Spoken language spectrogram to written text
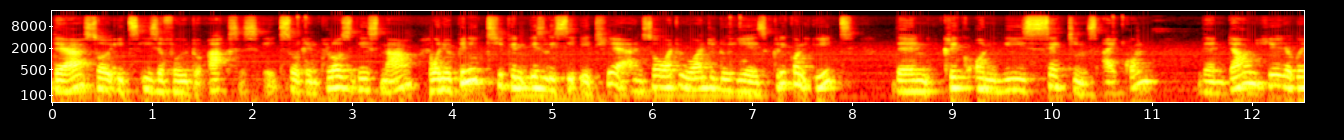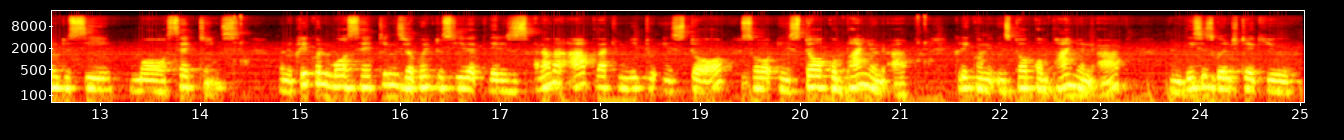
there so it's easier for you to access it. So you can close this now. When you pin it you can easily see it here. And so what we want to do here is click on it then click on these settings icon. Then down here you're going to see more settings when you click on more settings, you're going to see that there is another app that you need to install. So install companion app. Click on install companion app and this is going to take you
